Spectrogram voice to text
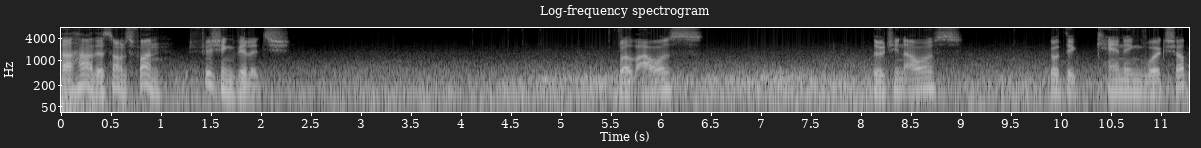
Aha, that sounds fun. Fishing village. 12 hours. 13 hours. Go to the canning workshop.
